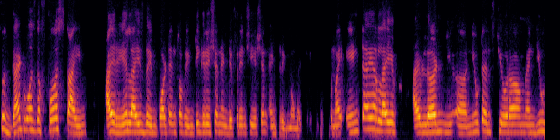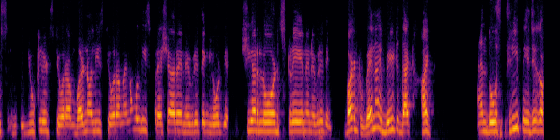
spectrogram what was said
So that was the first time I realized the importance of integration and differentiation and trigonometry. So my entire life I've learned uh, Newton's theorem and use Euclid's theorem, Bernoulli's theorem, and all these pressure and everything, load, shear load, strain, and everything. But when I built that hut and those three pages of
